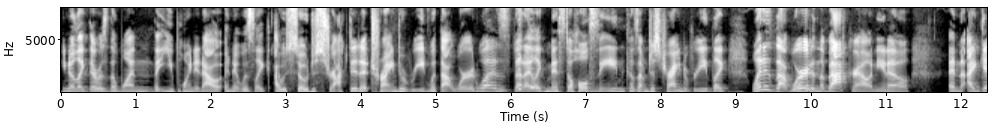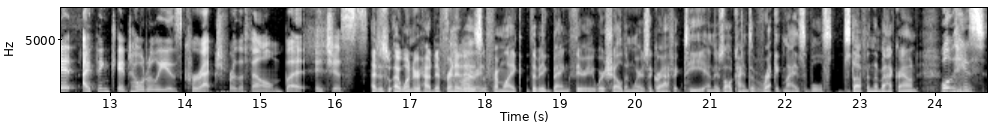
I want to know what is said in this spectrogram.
you know, like there was the one that you pointed out, and it was like I was so distracted at trying to read what that word was that I like missed a whole mm. scene because I'm just trying to read, like, what is that word in the background, you know? And I get, I think it totally is correct for the film, but it just, I just I wonder how different it is from like The Big Bang Theory, where Sheldon wears a graphic tee and there's all kinds of recognizable s- stuff in the background, well, his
